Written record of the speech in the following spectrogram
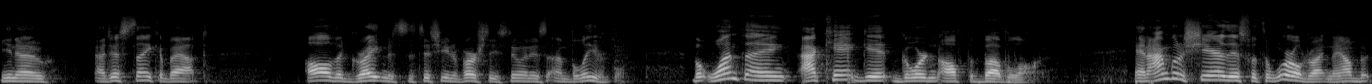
You know, I just think about all the greatness that this university is doing is unbelievable. But one thing I can't get Gordon off the bubble on, and I'm going to share this with the world right now, but,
